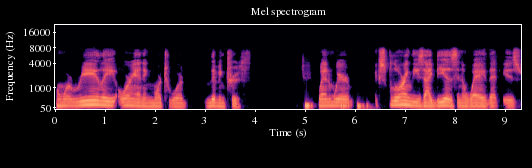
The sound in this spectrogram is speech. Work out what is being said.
when we're really orienting more toward living truth, when we're exploring these ideas in a way that is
